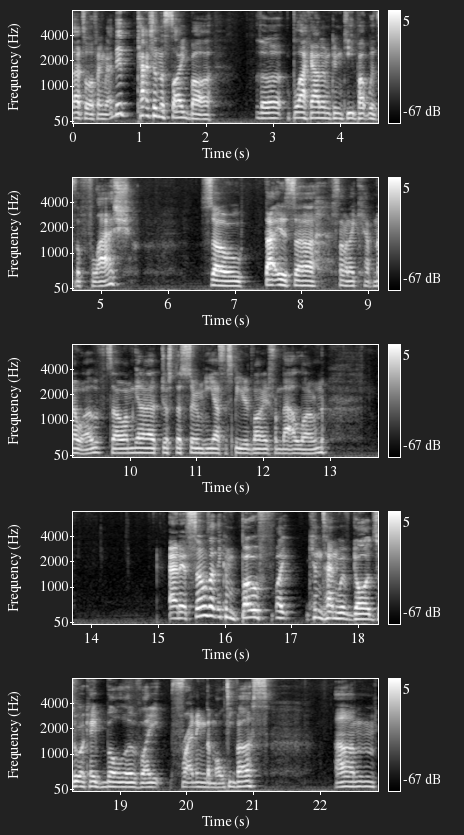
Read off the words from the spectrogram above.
that sort of thing. But I did catch in the sidebar the Black Adam can keep up with the Flash. So that is uh, something I kept know of. So I'm gonna just assume he has the speed advantage from that alone. And it sounds like they can both like contend with gods who are capable of like threatening the multiverse. Um.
